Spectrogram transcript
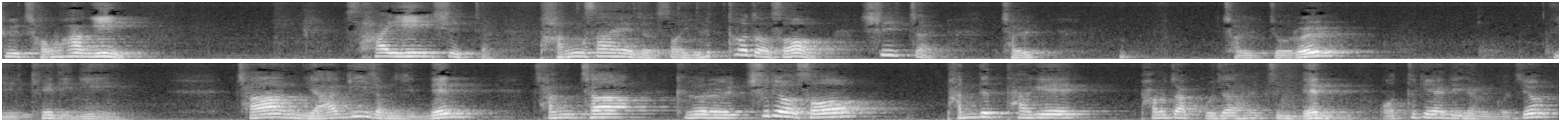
그 정황이 사이 실절 방사해져서 흩어져서 실절 절 절조를 잃게 되니 장약이 정진된 장차 그거를 추려서 반듯하게 바로잡고자 할진된 어떻게 해야 되냐는 거죠.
